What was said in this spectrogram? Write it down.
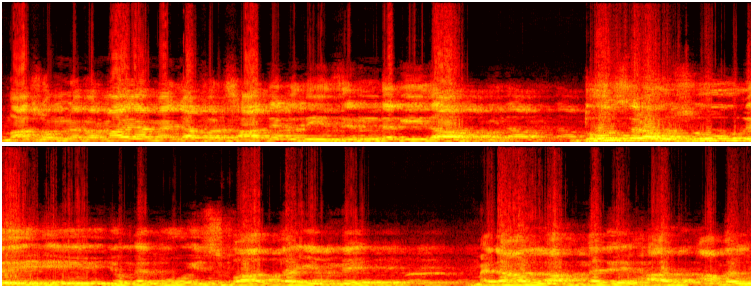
معصوم نے فرمایا، میں جعفر صادق دی زندگی دا دوسرا اصول ہے جو میں کو اس بات دا علم ہے میرا اللہ میرے ہر عمل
